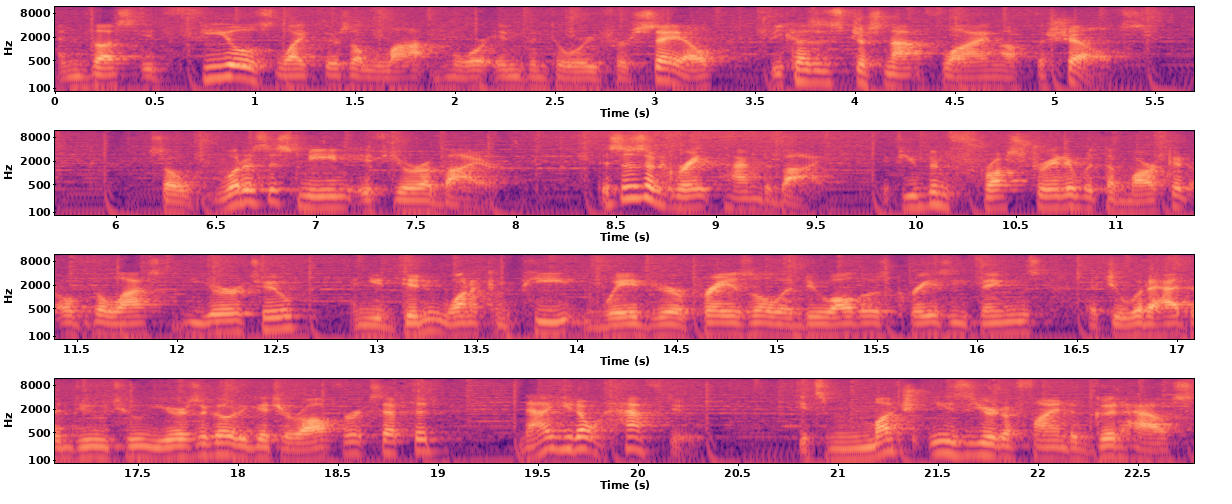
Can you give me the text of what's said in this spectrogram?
and thus it feels like there's a lot more inventory for sale because it's just not flying off the shelves. So what does this mean if you're a buyer? This is a great time to buy. If you've been frustrated with the market over the last year or two and you didn't want to compete and waive your appraisal and do all those crazy things that you would have had to do two years ago to get your offer accepted, now you don't have to. It's much easier to find a good house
